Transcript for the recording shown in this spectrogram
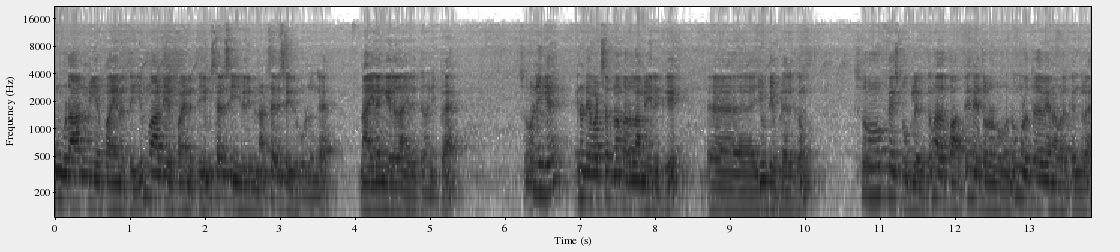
உங்களோட ஆன்மீக பயணத்தையும் வாழ்வியல் பயணத்தையும் சரி செய்ய விரும்பினாலும் சரி செய்து கொள்ளுங்க. நான் இலங்கையில் தான் இருக்கிறேன் இப்போ. ஸோ நீங்கள் என்னுடைய வாட்ஸ்அப் நம்பர் எல்லாமே இருக்குது யூடியூப்பில் இருக்கும். ஸோ ஃபேஸ்புக்கில் இருக்கும். அதை பார்த்து என்னை தொடர்பு கொண்டு உங்களுக்கு தேவையான விளக்கங்களை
